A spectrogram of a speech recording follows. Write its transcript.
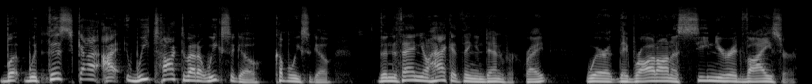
But with this guy, I, we talked about it weeks ago, a couple weeks ago the Nathaniel Hackett thing in Denver, right? Where they brought on a senior advisor.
